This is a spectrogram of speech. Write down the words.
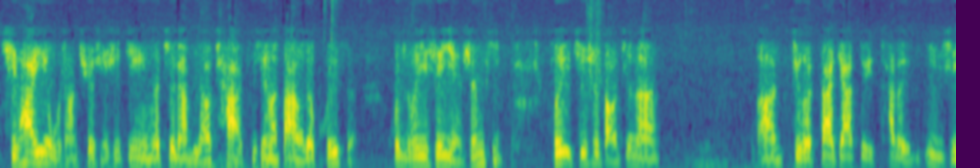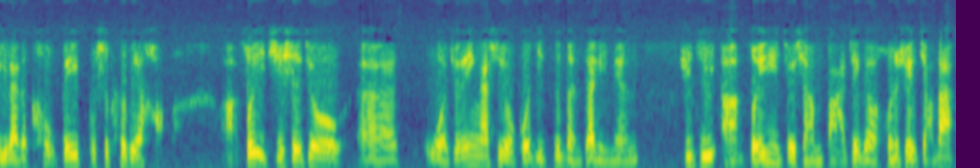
其他业务上确实是经营的质量比较差，出现了大额的亏损，或者说一些衍生品，所以其实导致呢，啊，这个大家对他的一直以来的口碑不是特别好，啊，所以其实就呃，我觉得应该是有国际资本在里面狙击啊，所以就想把这个浑水搅大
